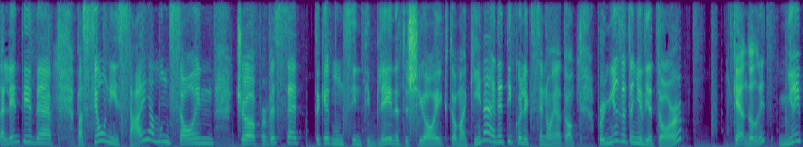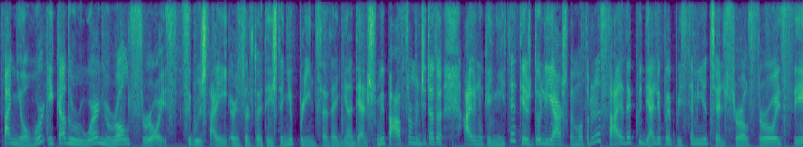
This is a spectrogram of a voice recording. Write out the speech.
talenti dhe pasioni i saj ia mundësojnë që përveçse të ketë mundësinë t'i blejë dhe të shijojë këto makina, edhe t'i koleksionojë ato. Për 21 vjetor, Kendallit, një i panjohur i ka dhuruar një Rolls Royce. Sigurisht ai rezultoi të ishte një princ edhe një djalë shumë i pasur, megjithatë ajo nuk e njihte, thjesht doli jashtë me motrën e saj dhe ky djalë po e priste me një çelës Rolls Royce.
